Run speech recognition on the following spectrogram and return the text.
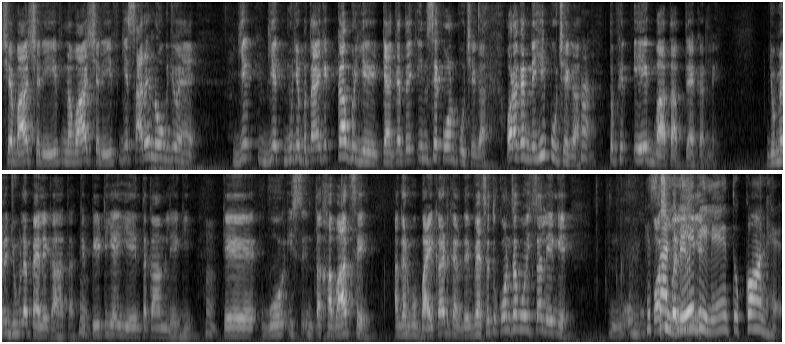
Shahbaz Sharif Nawaz Sharif ये सारे लोग जो हैं ये ये मुझे बताएँ कि कब ये क्या कहते हैं इनसे कौन पूछेगा? और अगर नहीं पूछेगा हाँ। तो फिर एक बात आप तय कर लें। जो मैंने जुमला पहले कहा था कि पीटीआई ये इंतकाम लेगी कि वो इस इंतखाबात से अगर वो बाइकाट कर दे वैसे तो कौन सा वो हिस्सा लेंगे? पॉसिबल ले भी लें तो कौन है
